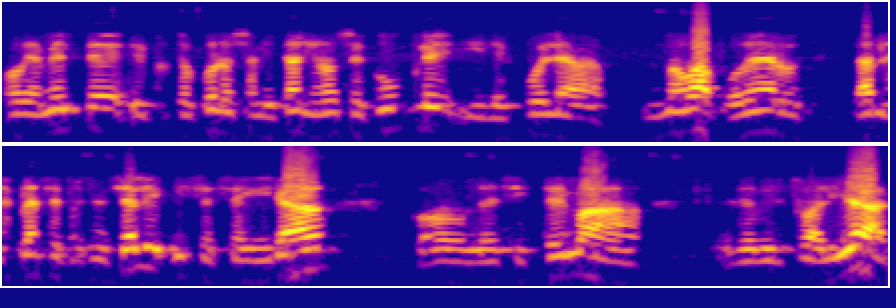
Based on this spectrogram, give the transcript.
obviamente el protocolo sanitario no se cumple y la escuela no va a poder dar las clases presenciales y se seguirá con el sistema de virtualidad.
